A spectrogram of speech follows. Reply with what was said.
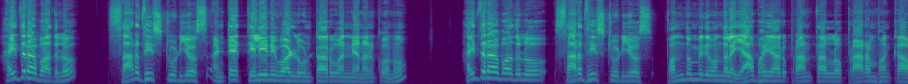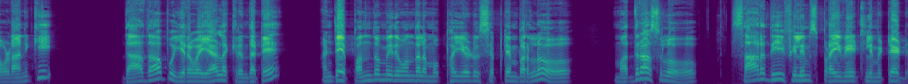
హైదరాబాదులో సారథి స్టూడియోస్ అంటే తెలియని వాళ్ళు ఉంటారు అని నేను అనుకోను. హైదరాబాదులో సారథి స్టూడియోస్ పంతొమ్మిది వందల యాభై ఆరు ప్రాంతాల్లో ప్రారంభం కావడానికి దాదాపు ఇరవై ఏళ్ళ క్రిందటే అంటే పంతొమ్మిది వందల ముప్పై ఏడు సెప్టెంబర్లో మద్రాసులో సారథి ఫిలిమ్స్ ప్రైవేట్ లిమిటెడ్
